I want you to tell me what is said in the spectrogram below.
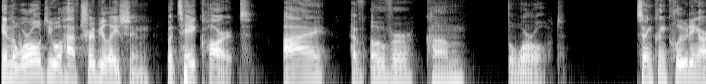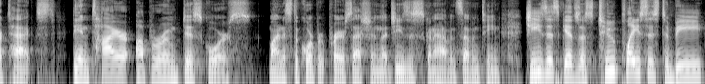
In the world you will have tribulation, but take heart. I have overcome the world. So, in concluding our text, the entire upper room discourse, minus the corporate prayer session that Jesus is going to have in 17, Jesus gives us two places to be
